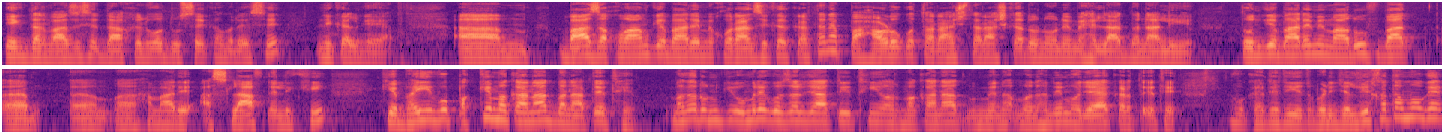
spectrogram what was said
ایک دروازے سے داخل ہوا دوسرے کمرے سے نکل گیا۔ بعض اقوام کے بارے میں قرآن ذکر کرتے ہیں نا، پہاڑوں کو تراش تراش کر انہوں نے محلات بنا لیے۔ تو ان کے بارے میں معروف بات ہمارے اسلاف نے لکھی کہ بھائی وہ پکے مکانات بناتے تھے، مگر ان کی عمریں گزر جاتی تھیں اور مکانات منہدم ہو جایا کرتے تھے۔ وہ کہتے تھے، یہ تو بڑی جلدی ختم ہو گئے،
